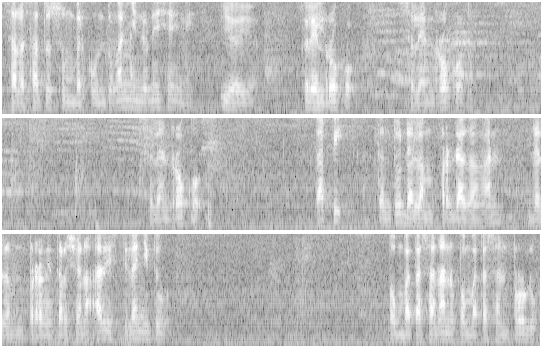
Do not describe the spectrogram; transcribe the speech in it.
salah satu sumber keuntungannya Indonesia ini. Iya iya. Selain rokok. selain rokok tuh. Selain rokok. Tapi tentu dalam perdagangan dalam perang internasional ada istilahnya itu pembatasan anu, pembatasan produk.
